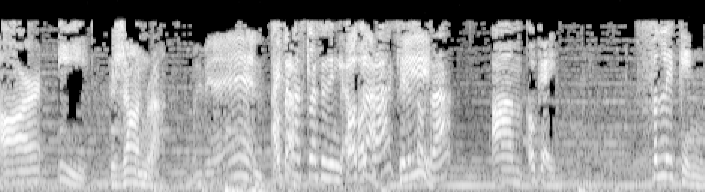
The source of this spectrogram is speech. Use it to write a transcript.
R E. Genre. Muy bien. Ahí están Otra. las clases de inglés. Otra. ¿Quieres Sí. otra? Um, ok. Flicking.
